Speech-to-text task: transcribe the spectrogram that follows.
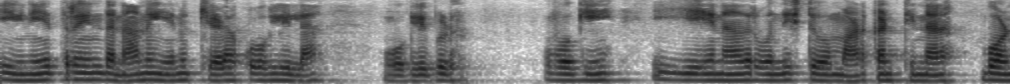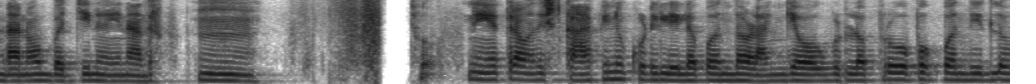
ಈ ನೇತ್ರದಿಂದ ನಾನು ಏನು ಕೇಳಕ್ ಹೋಗ್ಲಿಲ್ಲ. ಹೋಗ್ಲಿ ಬಿಡು. ಹೋಗಿ ಏನಾದರೂ ಒಂದಿಷ್ಟು ಮಾಡ್ಕೊಂತೀನ ಬೋಂಡನೋ ಬಜ್ಜಿನೋ ಏನಾದರೂ. ಥು, ನೇತ್ರ ಒಂದಿಷ್ಟು ಕಾಫಿನೂ ಕುಡಿಲಿಲ್ಲ. ಬಂದವಳು ಹಂಗೆ ಹೋಗ್ಬಿಡ್ಲು ಪ್ರೂಪಕ್ಕೆ ಬಂದಿದ್ಲು.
